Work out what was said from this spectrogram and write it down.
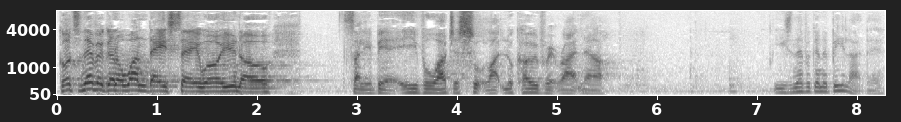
God's never going to one day say, well, you know, it's only a bit of evil, I'll just sort of like look over it right now. He's never going to be like that.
